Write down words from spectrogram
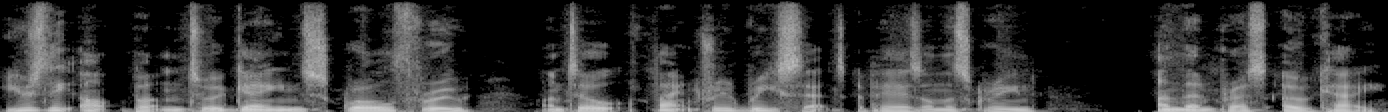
Use the up button to again scroll through until Factory Reset appears on the screen and then press OK.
